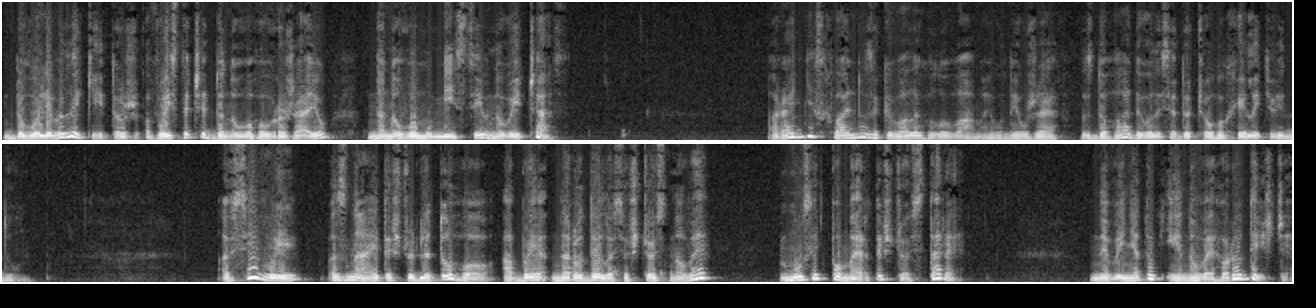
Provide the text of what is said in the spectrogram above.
доволі великий, тож вистачить до нового врожаю на новому місці і в новий час. Радні схвально закивали головами, вони вже здогадувалися, до чого хилить відун. А всі ви знаєте, що для того, аби народилося щось нове, мусить померти щось старе. Не виняток і нове городище.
